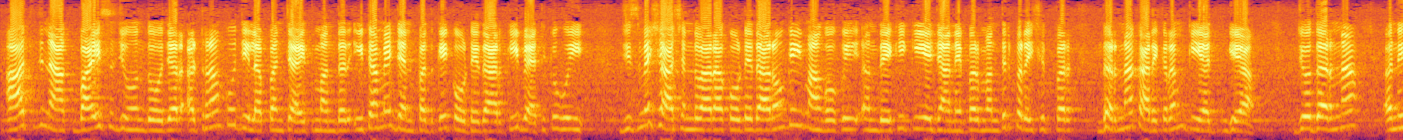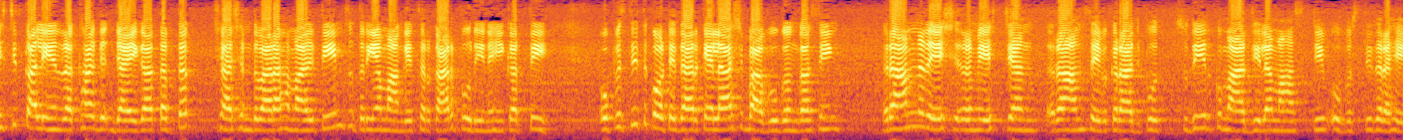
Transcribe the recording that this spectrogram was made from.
आज दिनांक 22 जून 2018 को जिला पंचायत मंदिर ईटा में जनपद के कोटेदार की बैठक हुई, जिसमें शासन द्वारा कोटेदारों की मांगों की अनदेखी किए जाने पर मंदिर परिषद पर धरना कार्यक्रम किया गया। जो धरना अनिश्चितकालीन रखा जाएगा, तब तक शासन द्वारा हमारी तीन सूत्रीय मांगे सरकार पूरी नहीं करती। उपस्थित कोटेदार कैलाश बाबू गंगा सिंह राम नरेश रमेश चंद राम सेवक राजपूत सुधीर कुमार जिला महासचिव उपस्थित रहे।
